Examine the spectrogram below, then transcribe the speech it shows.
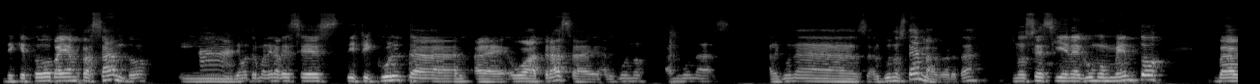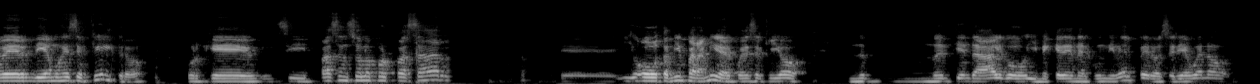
de que todos vayan pasando y ah. de otra manera a veces dificulta eh, o atrasa algunos, algunas algunas, algunos temas, ¿verdad? No sé si en algún momento va a haber, digamos, ese filtro, porque si pasan solo por pasar, eh, y, o también para mí, puede ser que yo no, no, entienda algo y me quede en algún nivel, pero sería bueno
